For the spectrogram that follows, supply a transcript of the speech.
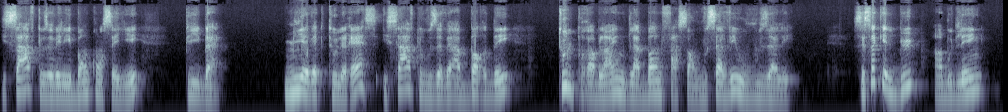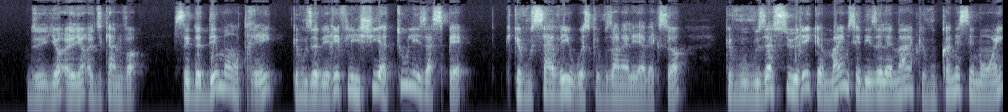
ils savent que vous avez les bons conseillers, puis ben, mis avec tout le reste, ils savent que vous avez abordé tout le problème de la bonne façon. Vous savez où vous allez. C'est ça qui est le but, en bout de ligne, du, du Canva. C'est de démontrer que vous avez réfléchi à tous les aspects, puis que vous savez où est-ce que vous en allez avec ça, que vous vous assurez que même s'il y a des éléments que vous connaissez moins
